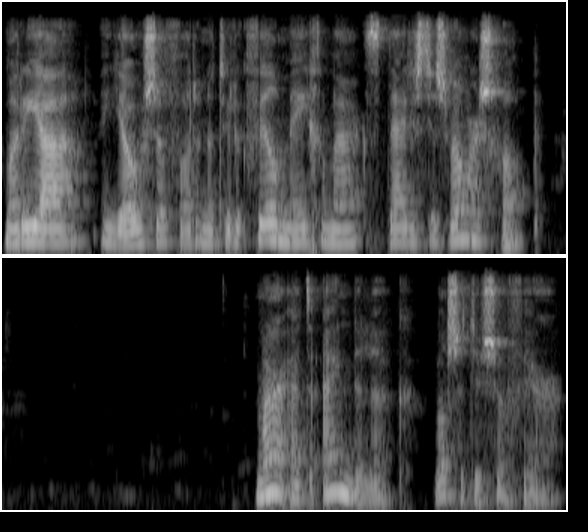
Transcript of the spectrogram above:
Maria en Jozef hadden natuurlijk veel meegemaakt tijdens de zwangerschap. Maar uiteindelijk was het dus zover.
